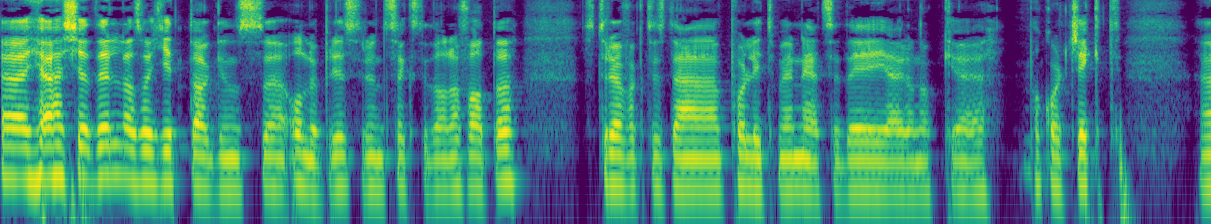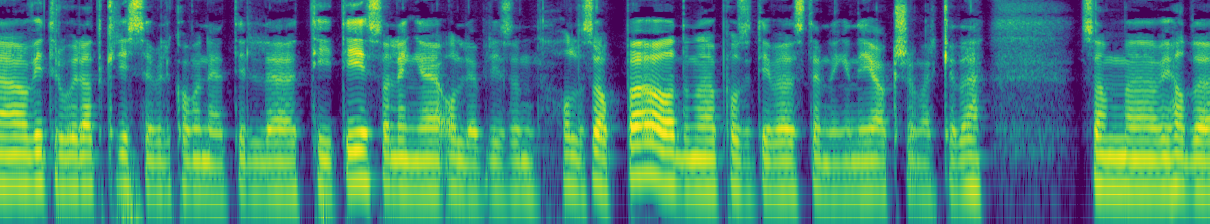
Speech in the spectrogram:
Eh, ja, Kjetil. altså Gitt dagens oljepris rundt 60 dollar fatet, så tror jeg faktisk det er på litt mer nedside i euro nok på kort sikt. Og vi tror at krysset vil komme ned til 10-10 så lenge oljeprisen holder seg oppe og denne positive stemningen i aksjemarkedet som vi hadde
